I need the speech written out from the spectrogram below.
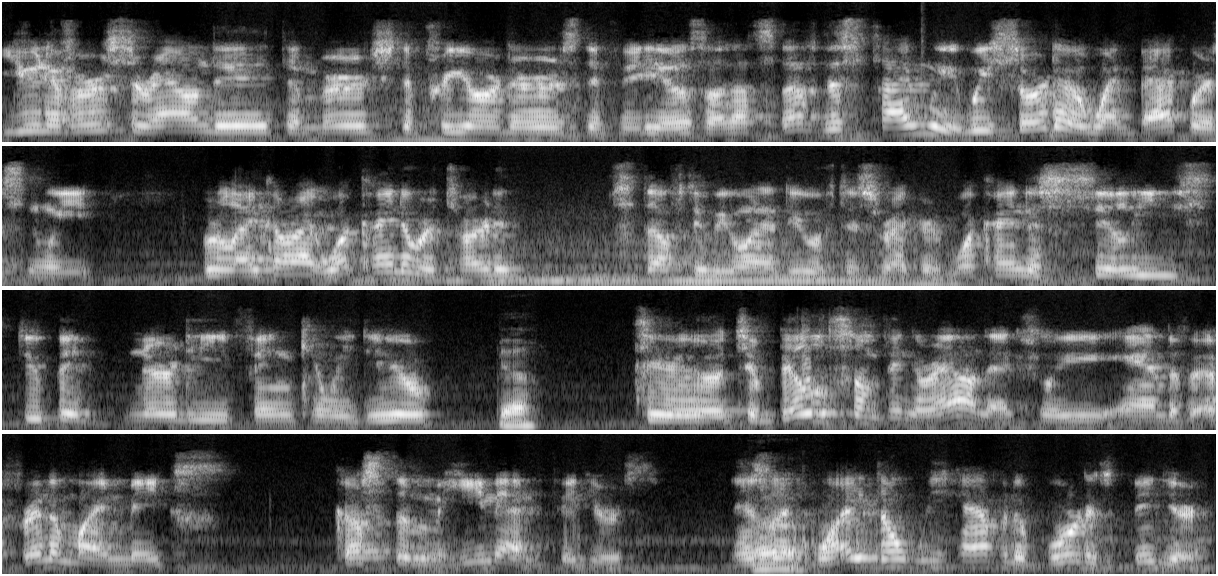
universe around it, the merch, the pre-orders, the videos, all that stuff. This time we, we sort of went backwards and we were like, all right, what kind of retarded stuff do we want to do with this record? What kind of silly, stupid, nerdy thing can we do? Yeah. To to build something around actually, and a, a friend of mine makes custom He-Man figures. And he's Oh. like, why don't we have an aborted figure?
